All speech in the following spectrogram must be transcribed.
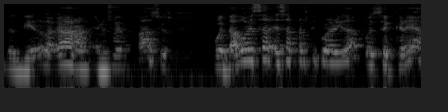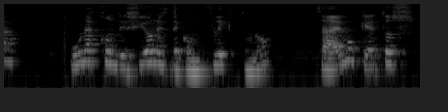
les diera la gana en esos espacios. Pues dado esa, esa particularidad, pues se crea unas condiciones de conflicto, ¿no? Sabemos que estos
